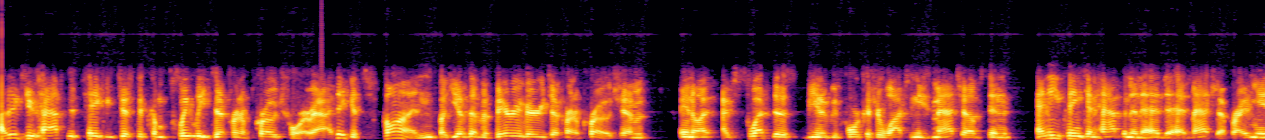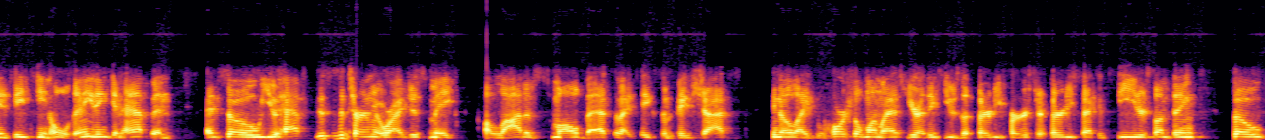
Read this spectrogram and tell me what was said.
I think you have to take just a completely different approach for it. I think it's fun, but you have to have a very, very different approach. And you know, I, I've sweat this, you know, before because you're watching these matchups, and anything can happen in a head-to-head matchup, right? I mean, it's 18 holes, anything can happen, and so you have. This is a tournament where I just make a lot of small bets and I take some big shots. You know, like Horschel won last year. I think he was the 31st or 32nd seed or something. So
